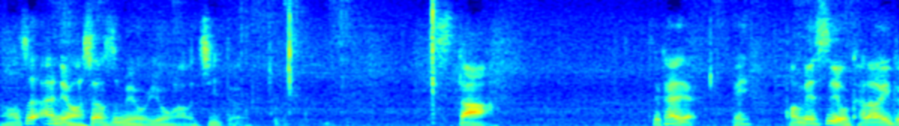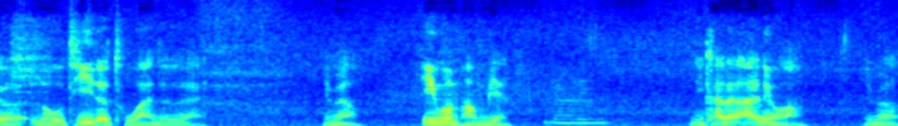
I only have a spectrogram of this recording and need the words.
然后这按钮好像是没有用啊，我记得。Star，这看一下，哎、旁边是有看到一个楼梯的图案，对不对？有没有？英文旁边，你看那个按钮啊，有没有？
